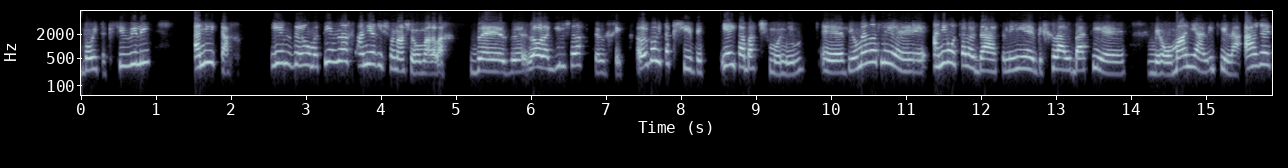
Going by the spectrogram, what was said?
בואי תקשיבי לי, אני איתך. אם זה לא מתאים לך, אני הראשונה שאומר לך. זה, זה לא לגיל שלך, תלכי. אבל בואי תקשיבי. היא הייתה בת 80, uh, והיא אומרת לי, uh, אני רוצה לדעת, אני בכלל באתי... מרומניה, עליתי לארץ,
